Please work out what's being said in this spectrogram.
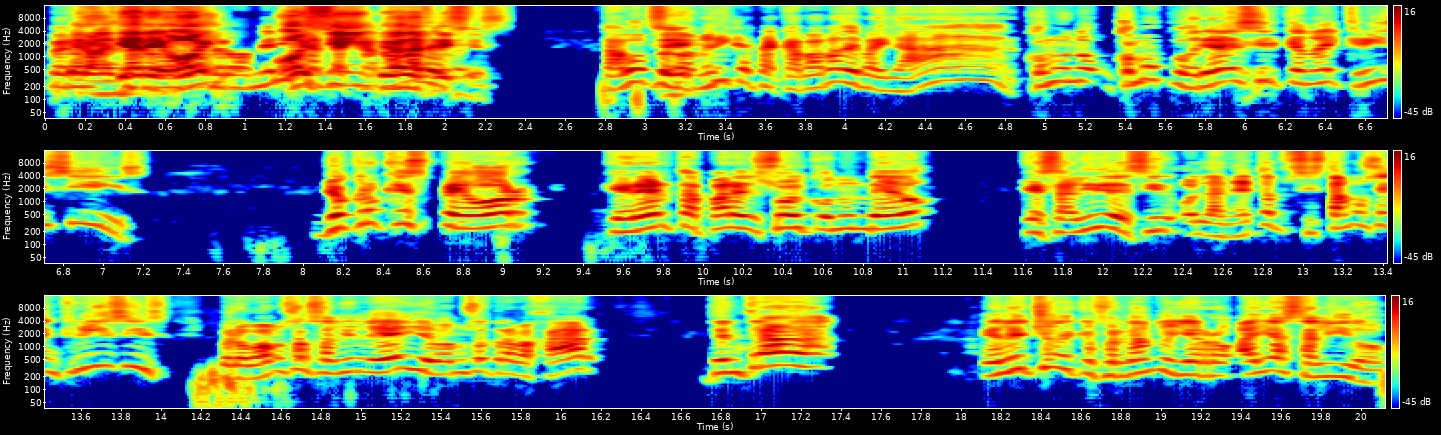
pero, al día de hoy, hoy sí veo la crisis. Tavo, pero América te acababa de bailar. ¿Cómo, no, ¿Cómo podría decir que no hay crisis? Yo creo que es peor querer tapar el sol con un dedo que salir y decir, oh, la neta, pues sí estamos en crisis, pero vamos a salir de ella, vamos a trabajar. De entrada, el hecho de que Fernando Hierro haya salido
